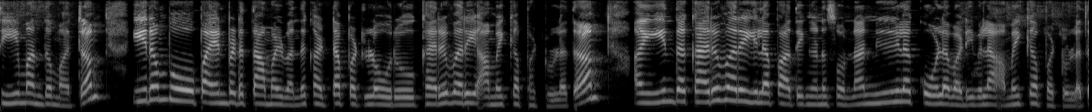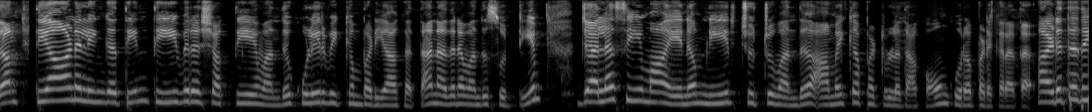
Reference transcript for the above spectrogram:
சீமந்து மற்றும் இரும்பு பயன்படுத்தாமல் வந்து கட்டப்பட்டுள்ள ஒரு கருவறை அமைக்கப்பட்டுள்ளது. இந்த கருவறையில் பார்த்தீங்கன்னு சொன்னால் நீளக்கோள வடிவில் அமைக்கப்பட்டுள்ளது. தியானலிங்கத்தின் சூரியனின் தீவிர சக்தியை வந்து குளிர்விக்கும்படியாகத்தான் அதனை வந்து சுற்றி ஜலசீமா எனும் நீர் சுற்று வந்து அமைக்கப்பட்டுள்ளதாகவும் கூறப்படுகிறது. அடுத்தது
